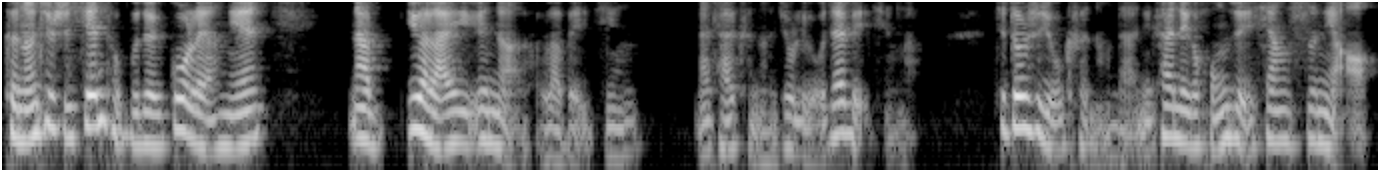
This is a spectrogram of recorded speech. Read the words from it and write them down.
可能就是先头部队。过两年，那越来越暖和了，北京，那它可能就留在北京了，这都是有可能的。你看那个红嘴相思鸟，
